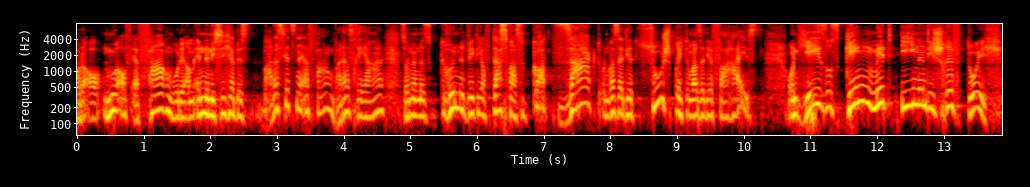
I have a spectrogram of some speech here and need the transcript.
oder auch nur auf Erfahrung, wo du am Ende nicht sicher bist, war das jetzt eine Erfahrung, war das real, sondern es gründet wirklich auf das, was Gott sagt und was er dir zuspricht und was er dir verheißt. Und Jesus ging mit ihnen die Schrift durch.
